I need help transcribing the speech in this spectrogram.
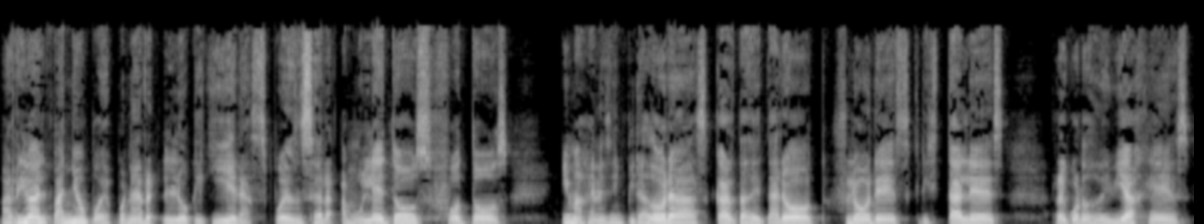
Arriba del paño puedes poner lo que quieras. Pueden ser amuletos, fotos, imágenes inspiradoras, cartas de tarot, flores, cristales, recuerdos de viajes,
